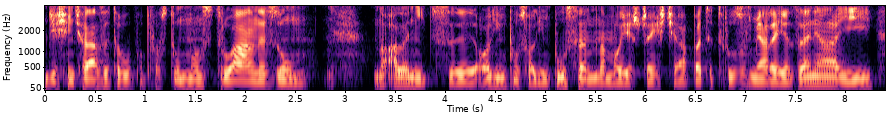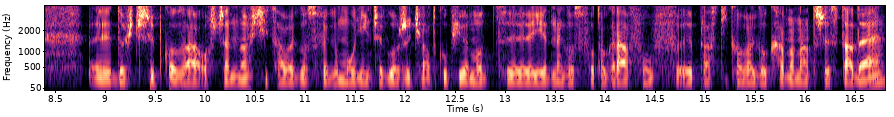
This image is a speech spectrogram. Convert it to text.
10 razy to był po prostu monstrualny zoom. No ale nic, y, Olympus Olympusem, na moje szczęście apetyt rósł w miarę jedzenia i y, dość szybko za oszczędności całego swojego młodzieńczego życia odkupiłem od y, jednego z fotografów plastikowego Canona 300D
